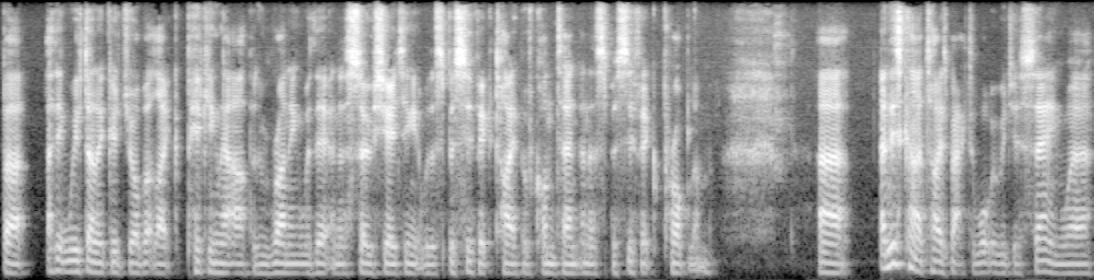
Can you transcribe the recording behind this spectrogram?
but I think we've done a good job at like picking that up and running with it and associating it with a specific type of content and a specific problem. Uh, and this kind of ties back to what we were just saying, where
